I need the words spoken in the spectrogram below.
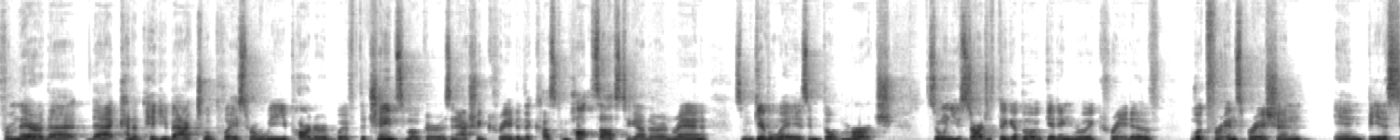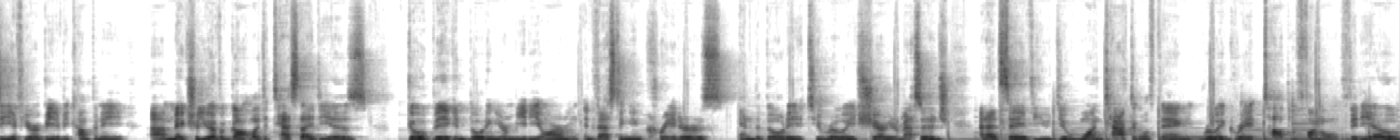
From there, that that kind of piggybacked to a place where we partnered with the Chainsmokers and actually created the custom hot sauce together and ran some giveaways and built merch. So when you start to think about getting really creative, look for inspiration in B2C if you're a B2B company. Uh, make sure you have a gauntlet to test ideas go big in building your media arm, investing in creators and the ability to really share your message. And I'd say if you do one tactical thing, really great top of funnel video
